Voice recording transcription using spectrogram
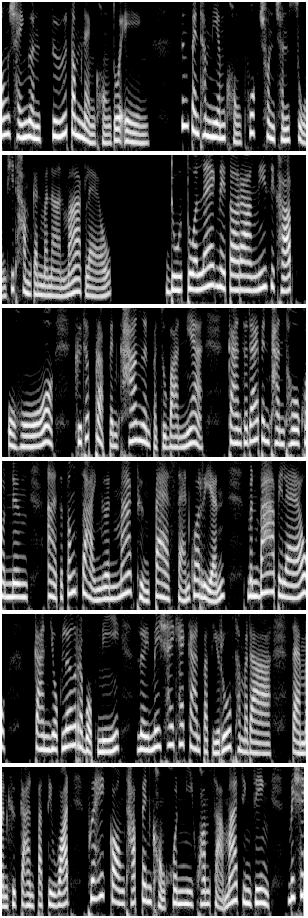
ต้องใช้เงินซื้อตำแหน่งของตัวเอง ซึ่งเป็นธรรมเนียมของพวกชนชั้นสูงที่ทำกันมานานมากแล้ว ดูตัวเลขในตารางนี้สิครับ โอ้โห คือถ้าปรับเป็นค่าเงินปัจจุบันเนี่ย การจะได้เป็นพันโทคนหนึ่งอาจจะต้องจ่ายเงินมากถึง 8 0 0แสนกว่าเหรียญ มันบ้าไปแล้ว การยกเลิกระบบนี้เลยไม่ใช่แค่การปฏิรูปธรรมดา แต่มันคือการปฏิวัติ เพื่อให้กองทัพเป็นของคนมีความสามารถจริง ๆ ไม่ใช่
